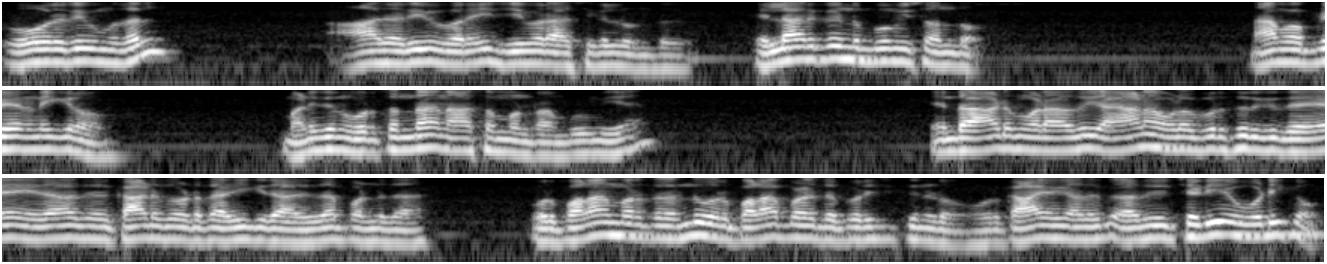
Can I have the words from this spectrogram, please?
ஓரறிவு முதல் ஆறு அறிவு வரை ஜீவராசிகள் உண்டு. எல்லாருக்கும் இந்த பூமி சொந்தம். நாம் அப்படியே நினைக்கிறோம். மனிதன் ஒருத்தன் தான் நாசம் பண்ணுறான் பூமியை. எந்த ஆடு மாடாவது யானை அவ்வளோ பெருசு இருக்குதே. ஏதாவது காடு தோட்டத்தை அழிக்குதா? அதுதான் பண்ணுதா? ஒரு பலா மரத்துலேருந்து ஒரு பலாப்பழத்தை பறித்து தின்னுடும். ஒரு காய் அதுக்கு அது செடியை ஒடிக்கும்.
